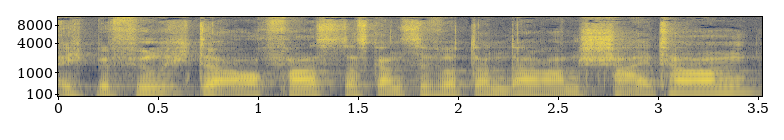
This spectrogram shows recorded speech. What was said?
Ich befürchte auch fast, das Ganze wird dann daran scheitern.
